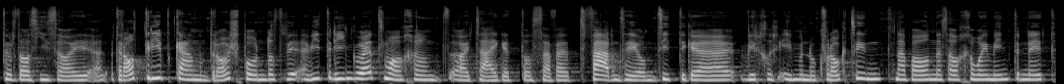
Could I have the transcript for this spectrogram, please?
durch das uns auch den Antrieb geben und den Ansporn, das weiterhin gut zu machen und auch zeigen, dass eben die Fernsehen und Zeitungen wirklich immer noch gefragt sind, neben allen Sachen, die im Internet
